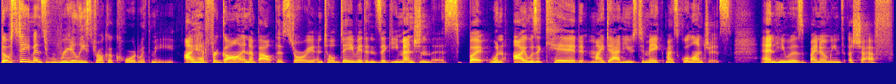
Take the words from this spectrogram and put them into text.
Those statements really struck a chord with me. I had forgotten about this story until David and Ziggy mentioned this. But when I was a kid, my dad used to make my school lunches, and he was by no means a chef.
